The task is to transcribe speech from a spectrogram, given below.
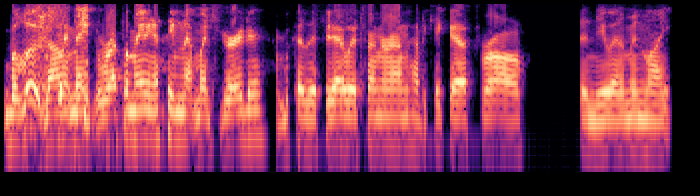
But look, don't it make WrestleMania seem that much greater? Because if you would turn around and had a kick ass Raw, then you would have been like,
